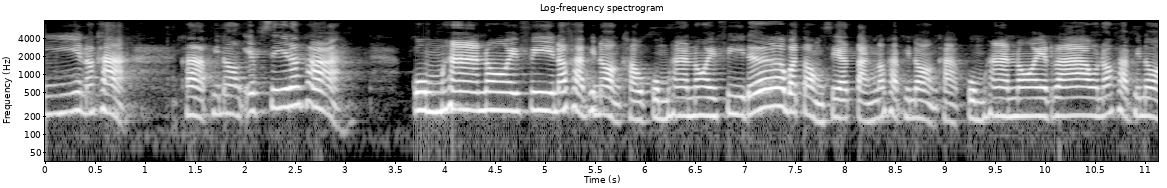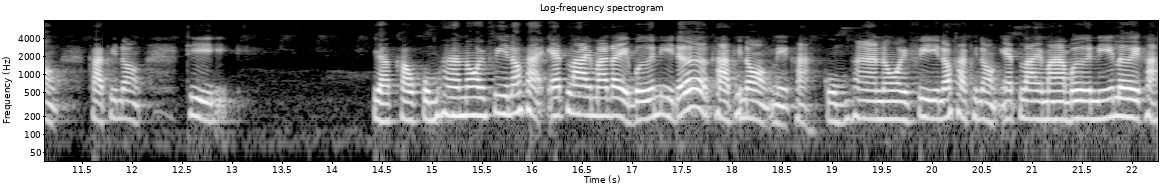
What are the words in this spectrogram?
นี้เนาะค่ะค่ะพี่น้อง FC เนาะค่ะกลุ่มฮานอยฟรีเนาะค่ะพี่น้องเขากลุ่มฮานอยฟรีเด้อบ่ต้องเสียตังค์เนาะค่ะพี่น้องค่ะ กลุ่มฮานอยราวเนาะค่ะพี่น้องค่ะพี่น้องที่ อยากเข้ากลุ่มฮานอยฟรีเนาะค่ะแอดไลน์มาได้เบอร์นี้เด้อค่ะพี่น้องเนี่ยค่ะ กลุ่มฮานอยฟรีเนาะค่ะพี่น้องแอดไลน์มาเบอร์นี้เลยค่ะ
